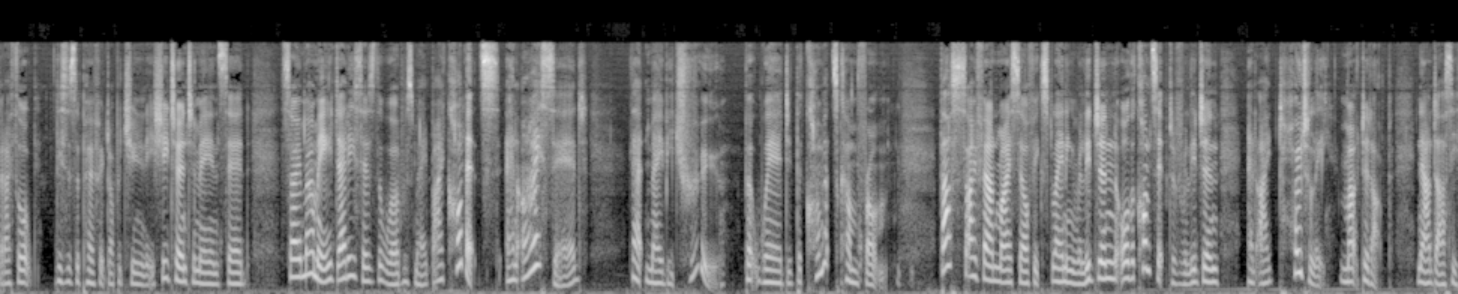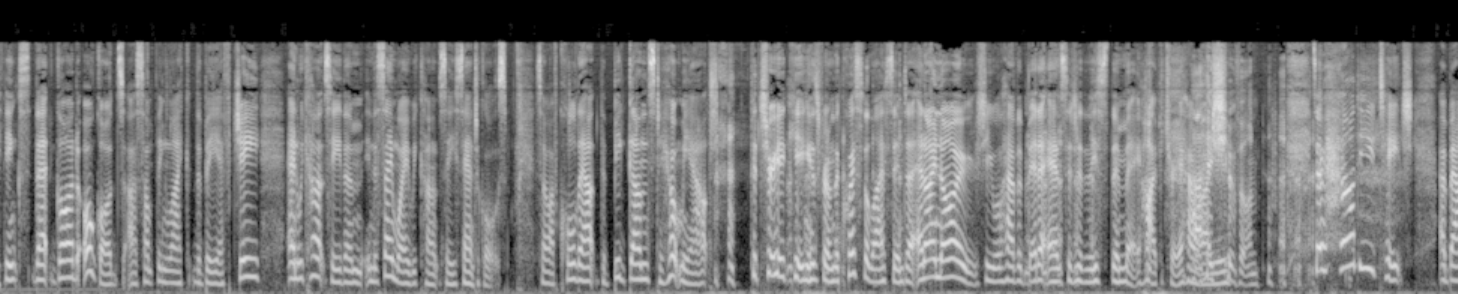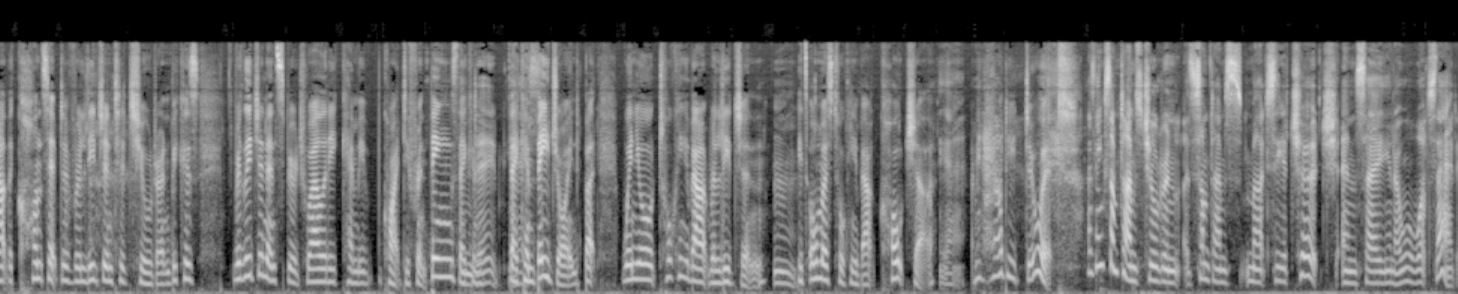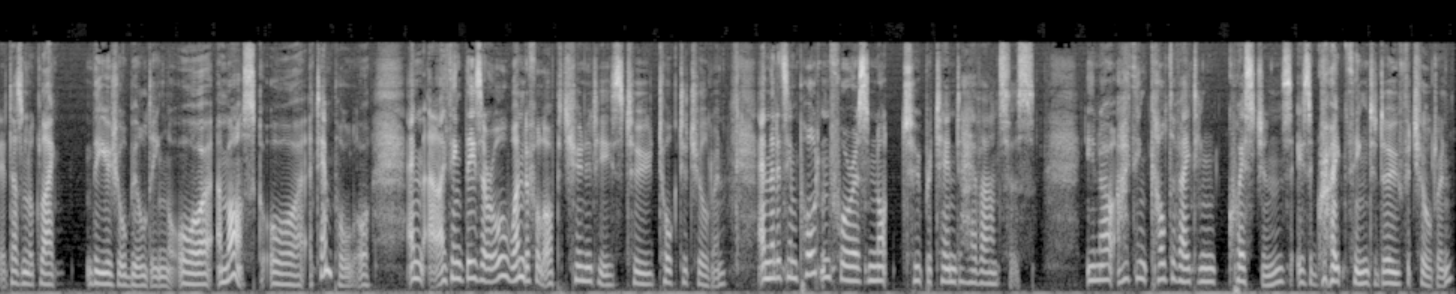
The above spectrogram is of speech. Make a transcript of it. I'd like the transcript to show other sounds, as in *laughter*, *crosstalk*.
but I thought this is the perfect opportunity. She turned to me and said, So, Mummy, Daddy says the world was made by comets. And I said, That may be true, but where did the comets come from? Thus, I found myself explaining religion or the concept of religion, and I totally mucked it up. Now, Darcy thinks that God or gods are something like the BFG, and we can't see them in the same way we can't see Santa Claus. So I've called out the big guns to help me out. *laughs* Petrea King is from the Quest for Life Centre, and I know she will have a better answer to this than me. Hi, Petrea, how Hi, are you? Siobhan. so, how do you teach about the concept of religion to children? Because religion and spirituality can be quite different things. They Indeed, can they can be joined, but when you're talking about religion, mm. it's almost talking about culture. Yeah. I mean, how do you do it? I think sometimes children sometimes might see a church and say, you know, well, what's that? It doesn't look like the usual building or a mosque or a temple or and I think these are all wonderful opportunities to talk to children and that it's important for us not to pretend to have answers. You know, I think cultivating questions is a *laughs* great thing to do for children.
